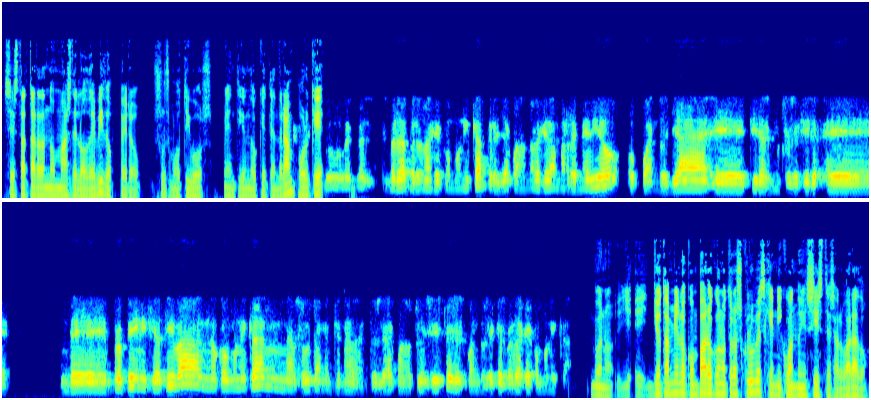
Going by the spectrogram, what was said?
se está tardando más de lo debido, pero sus motivos entiendo que tendrán, porque es verdad, perdona que comunica, pero ya cuando no le queda más remedio o cuando ya eh, tiras mucho, es decir, eh, de propia iniciativa no comunican absolutamente nada. Entonces ya cuando tú insistes es cuando sí que es verdad que comunican. Bueno, yo también lo comparo con otros clubes que ni cuando insistes, Alvarado.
